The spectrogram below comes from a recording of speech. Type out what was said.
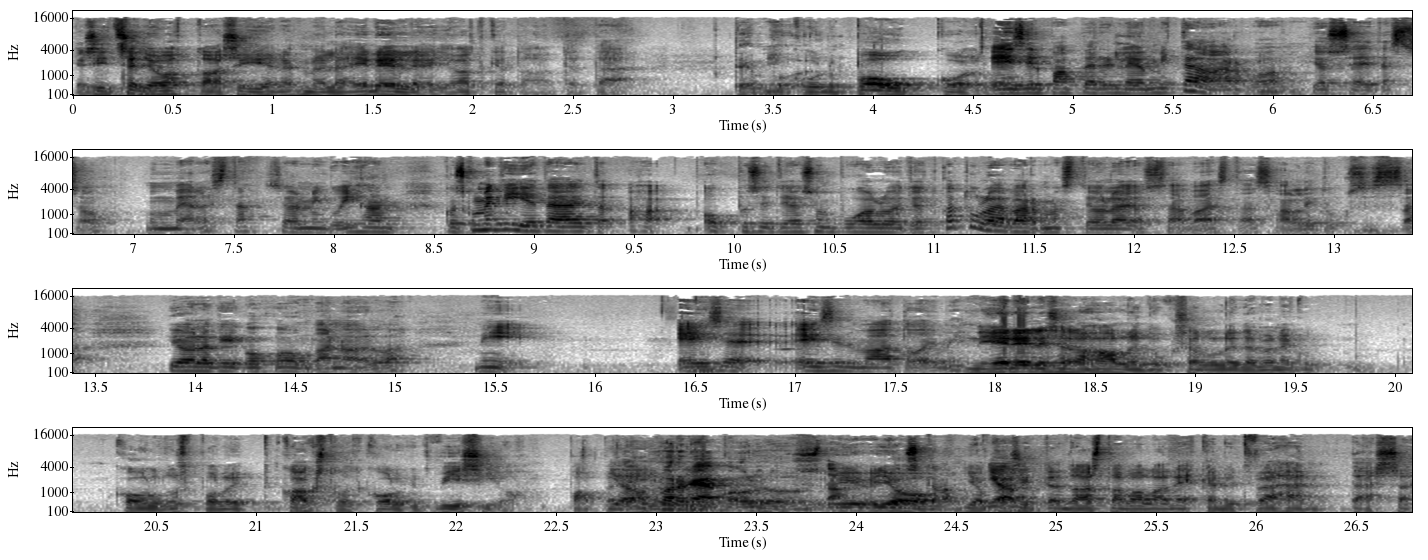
Ja sitten se johtaa siihen, että meillä edelleen jatketaan tätä niin kuin poukkoilua. Ei sillä paperilla ole mitään arvoa, mm. jos ei tässä ole mun mielestä. Se on niin kuin ihan, koska me tiedetään, että oppositiossa on puolueet, jotka tulee varmasti olla jossain vaiheessa taas hallituksessa joillakin kokoonpanoilla, niin ei se, ei se vaan toimi. Niin edellisellä hallituksella oli tämmöinen kuin koulutuspoliitti 2030 visio paperi. Joo, korkeakoulutusta. Joo, joo, joka Joo. sitten taas tavallaan ehkä nyt vähän tässä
